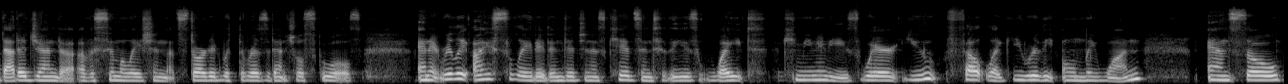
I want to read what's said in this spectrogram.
that agenda of assimilation that started with the residential schools. And it really isolated Indigenous kids into these white communities where you felt like you were the only one. And so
